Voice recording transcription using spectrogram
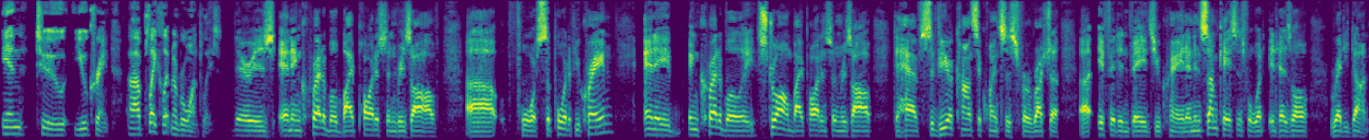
into Ukraine. Uh, play clip number one, please. There is an incredible bipartisan resolve uh, for support of Ukraine and a incredibly strong bipartisan resolve to have severe consequences for Russia uh, if it invades Ukraine, and in some cases for what it has already done.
